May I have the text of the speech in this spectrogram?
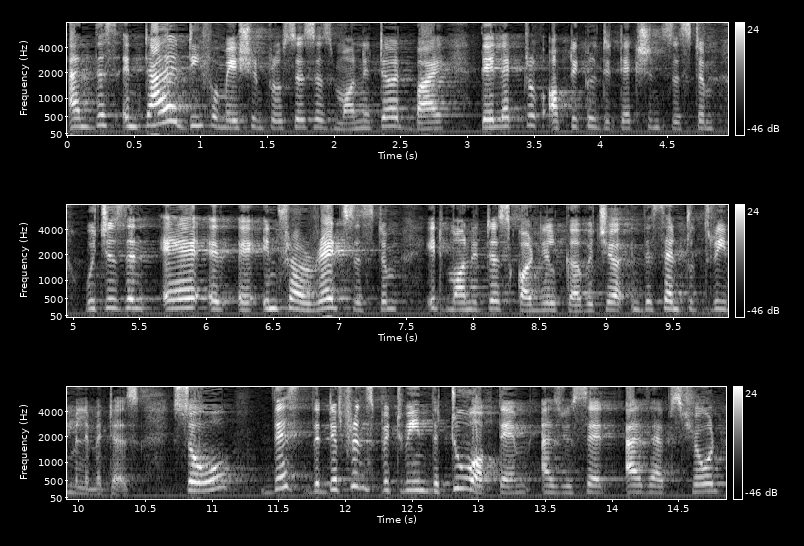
And this entire deformation process is monitored by the electro-optical detection system, which is an air, uh, infrared system. It monitors corneal curvature in the central 3 millimeters. So this, the difference between the two of them, as you said, as I've showed,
